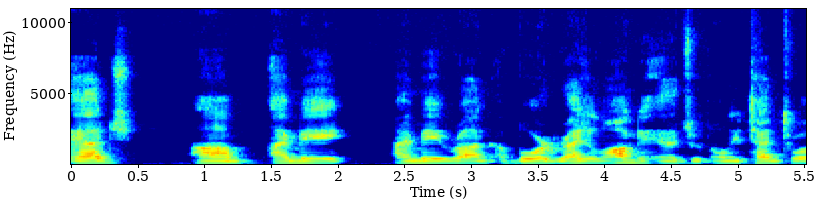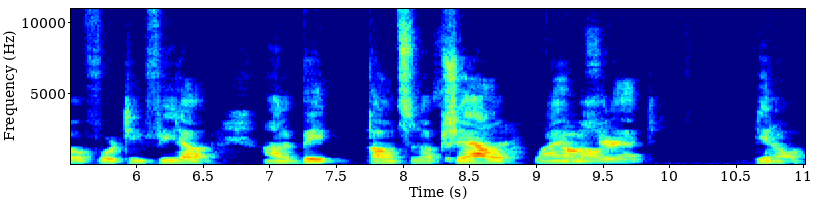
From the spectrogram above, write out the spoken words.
edge, um, I may I may run a board right along the edge with only 10, 12, 14 feet out on a bait bouncing up shallow while I'm Oh, out at, you know,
